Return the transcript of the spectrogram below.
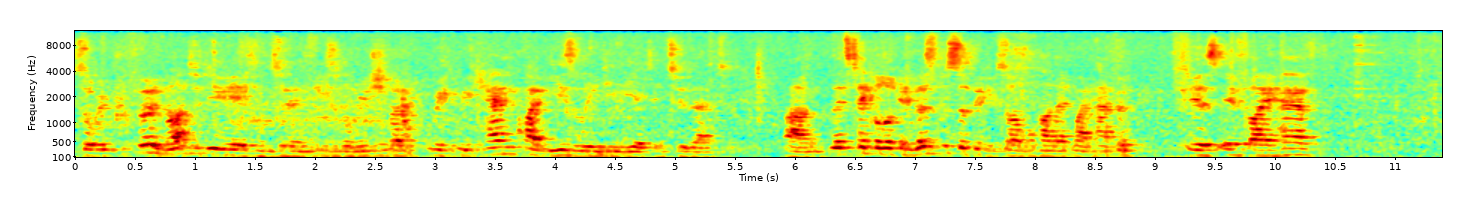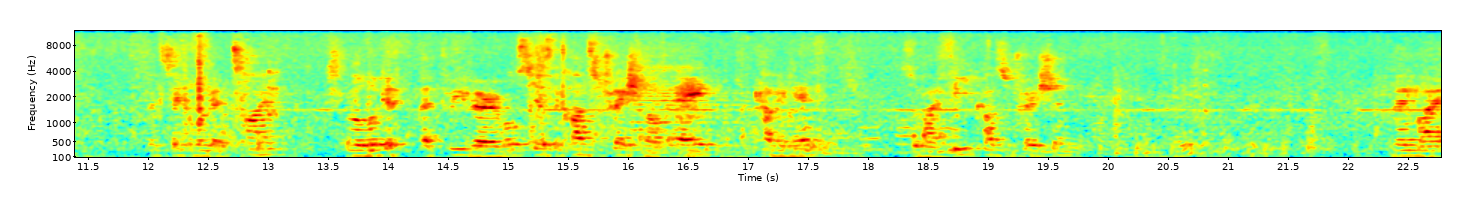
So we prefer not to deviate into the infeasible region, but we, we can quite easily deviate into that. Um, let's take a look in this specific example how that might happen is if I have, let's take a look at time. We'll look at, at three variables. Here's the concentration of A coming in, so my feed concentration. Then my,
